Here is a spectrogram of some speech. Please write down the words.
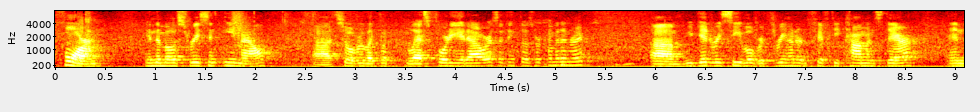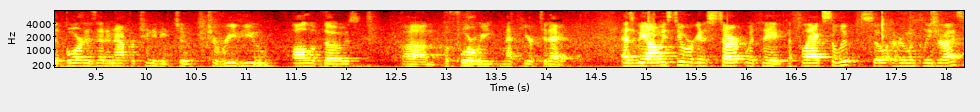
form in the most recent email. Uh, It's over like, what, the last 48 hours, I think those were coming in, right? Um, We did receive over 350 comments there, and the board has had an opportunity to to review all of those um, before we met here today. As we always do, we're going to start with a the flag salute, so everyone please rise.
